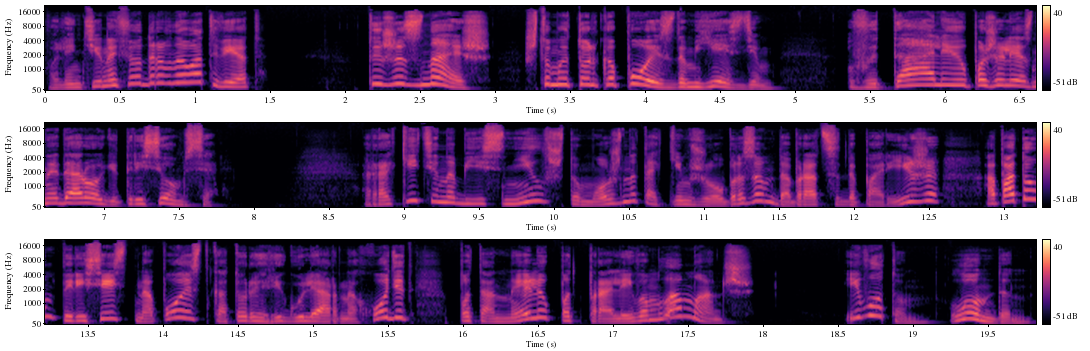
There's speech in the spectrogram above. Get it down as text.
Валентина Федоровна в ответ. «Ты же знаешь, что мы только поездом ездим. В Италию по железной дороге трясемся. Ракитин объяснил, что можно таким же образом добраться до Парижа, а потом пересесть на поезд, который регулярно ходит по тоннелю под проливом Ла-Манш. И вот он, Лондон.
